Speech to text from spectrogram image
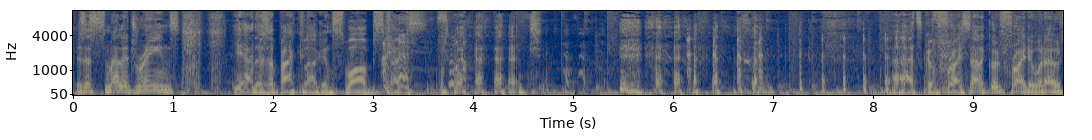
There's a smell of drains. Yeah, there's a backlog in swabs, guys. Uh, Good Friday. It's not a Good Friday without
